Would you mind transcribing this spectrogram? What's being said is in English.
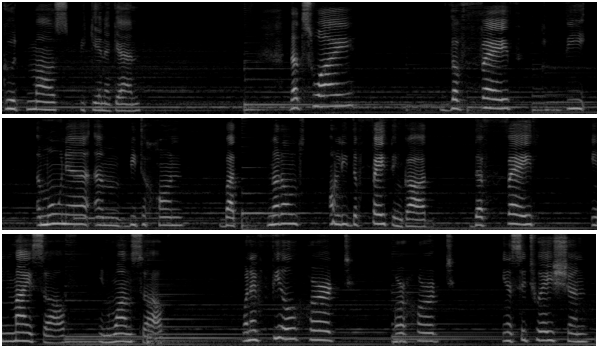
good must begin again. That's why the faith, the amuna and bitachon, but not only the faith in God, the faith in myself, in oneself, when I feel hurt or hurt in a situation,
